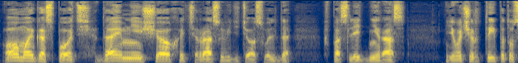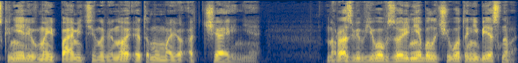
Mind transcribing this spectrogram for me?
О, мой Господь, дай мне еще хоть раз увидеть Освальда, в последний раз. Его черты потускнели в моей памяти, но виной этому мое отчаяние. Но разве в его взоре не было чего-то небесного?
